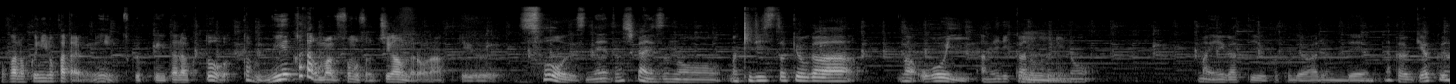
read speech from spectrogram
他の国の方に作っていただくと多分見え方がまずそもそも違うんだろうなっていう。そうですね。確かにその、まあ、キリスト教が、まあ、多いアメリカの国の、まあ、映画っていうことではあるんでなんか逆に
